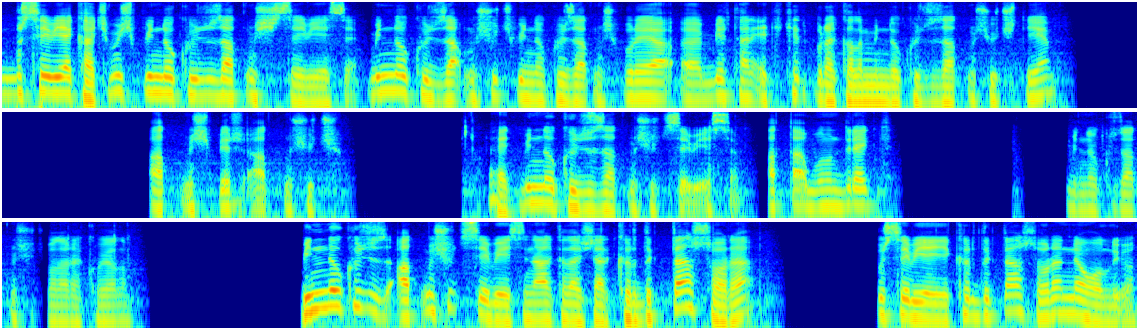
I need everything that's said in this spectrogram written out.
bu seviye kaçmış? 1960 seviyesi. 1963 1960 buraya e, bir tane etiket bırakalım 1963 diye. 61 63 Evet 1963 seviyesi. Hatta bunu direkt 1963 olarak koyalım 1963 seviyesini arkadaşlar kırdıktan sonra bu seviyeyi kırdıktan sonra ne oluyor?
